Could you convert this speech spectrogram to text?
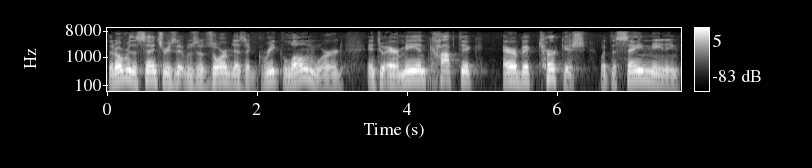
that over the centuries it was absorbed as a Greek loanword into Aramean, Coptic, Arabic, Turkish with the same meaning,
